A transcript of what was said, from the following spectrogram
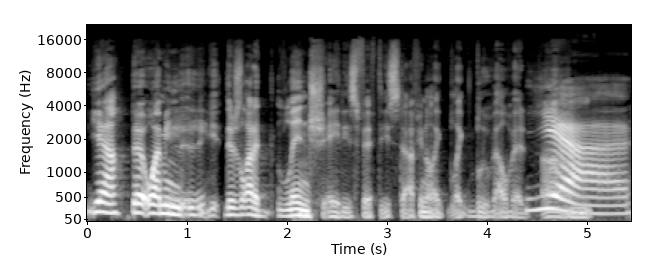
Yeah, the, well, I mean, The- there's a lot of Lynch '80s, '50s stuff, you know, like like Blue Velvet. um, Yeah.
